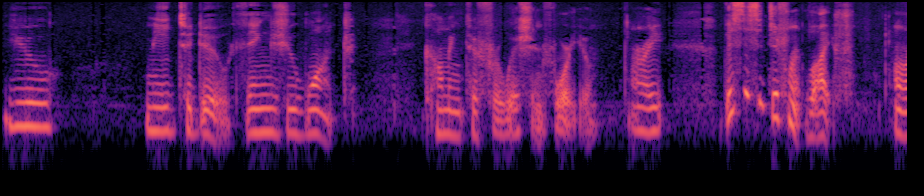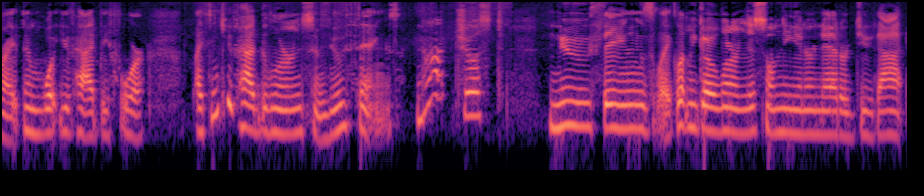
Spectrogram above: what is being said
you need to do, things you want coming to fruition for you. All right. This is a different life, all right, than what you've had before. I think you've had to learn some new things, not just new things like let me go learn this on the internet or do that.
